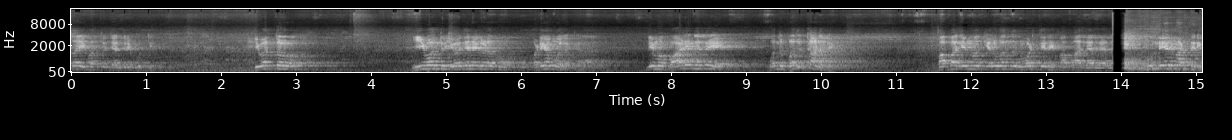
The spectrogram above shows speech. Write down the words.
ಸಹ ಇವತ್ತು ಜನರಿಗೆ ಮುಟ್ಟಿದೆ ಇವತ್ತು ಈ ಒಂದು ಯೋಜನೆಗಳನ್ನು ಪಡೆಯುವ ಮೂಲಕ ನಿಮ್ಮ ಬಾಳಿನಲ್ಲಿ ಒಂದು ಬದುಕು ಕಾಣಬೇಕು. ಪಾಪ ನಿಮ್ಮ ಕೆಲವೊಂದು ನೋಡ್ತೀನಿ, ಪಾಪ ಅಲ್ಲೆಲ್ಲ ಮುಂದೆ ಏನು ಮಾಡ್ತೀರಿ?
